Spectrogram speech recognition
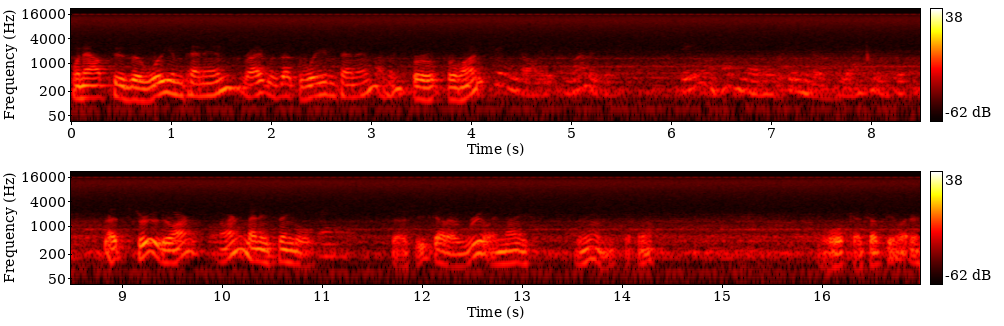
went out to the William Penn Inn, right? Was that the William Penn Inn? I think for for lunch. That's true. There aren't aren't many singles. So she's got a really nice room. So we'll catch up to you later.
